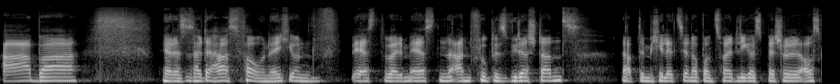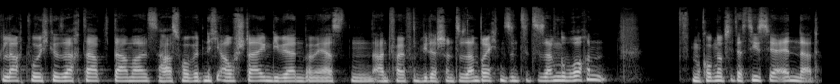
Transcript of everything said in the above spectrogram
Aber ja, das ist halt der HSV, nicht? Und erst bei dem ersten Anflug des Widerstands, da habt ihr mich ja letztes Jahr noch beim Zweitliga-Special ausgelacht, wo ich gesagt habe, damals, HSV wird nicht aufsteigen, die werden beim ersten Anfall von Widerstand zusammenbrechen, sind sie zusammengebrochen. Mal gucken, ob sich das dieses Jahr ändert.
